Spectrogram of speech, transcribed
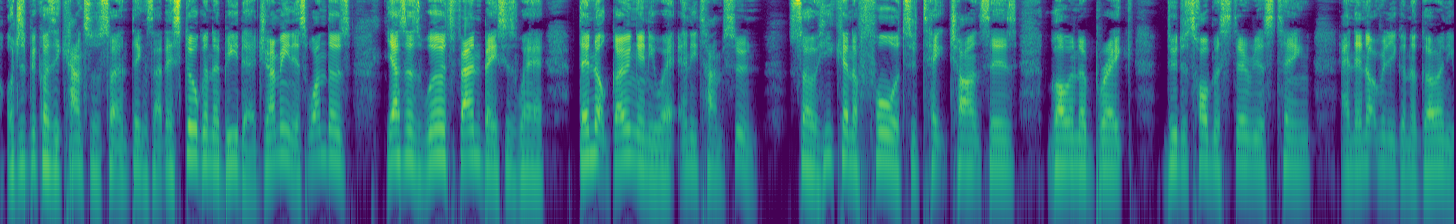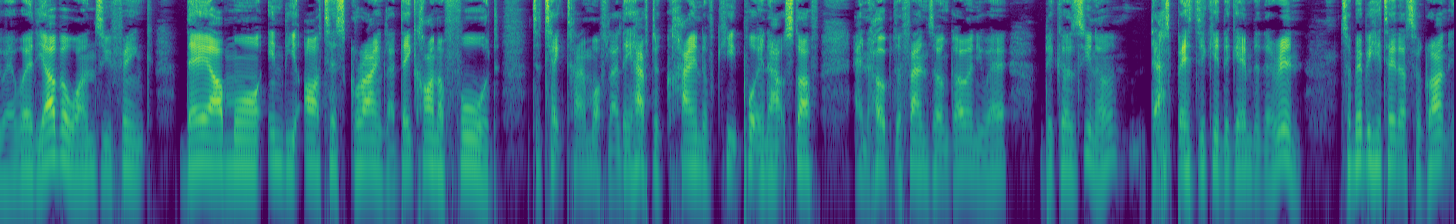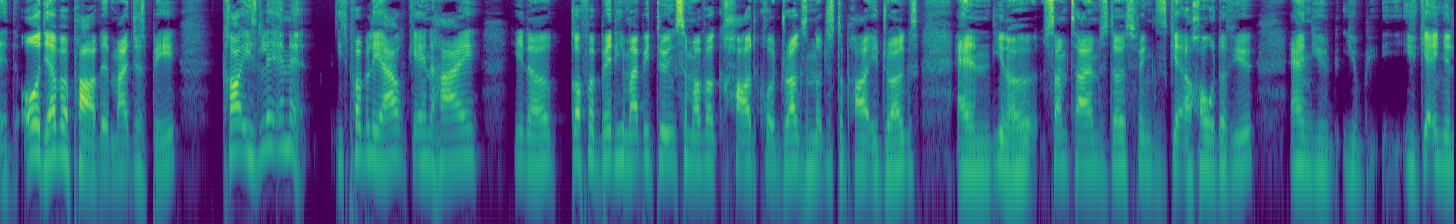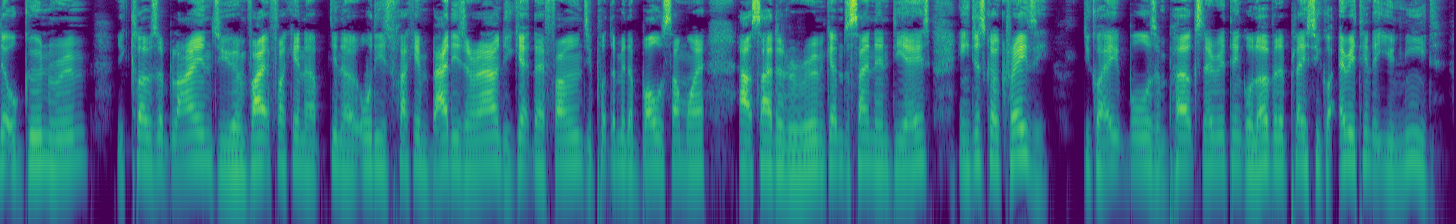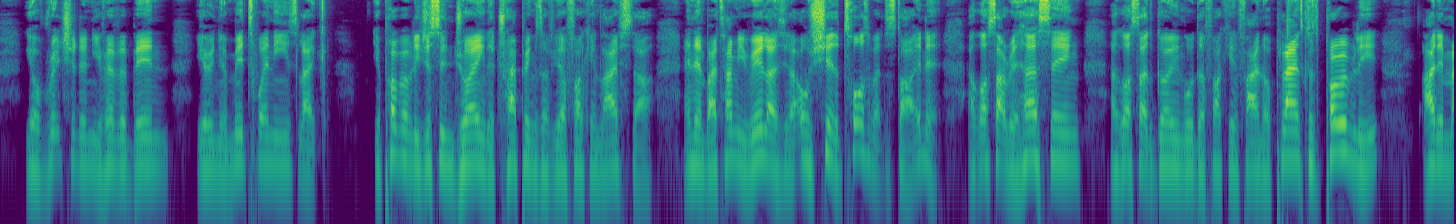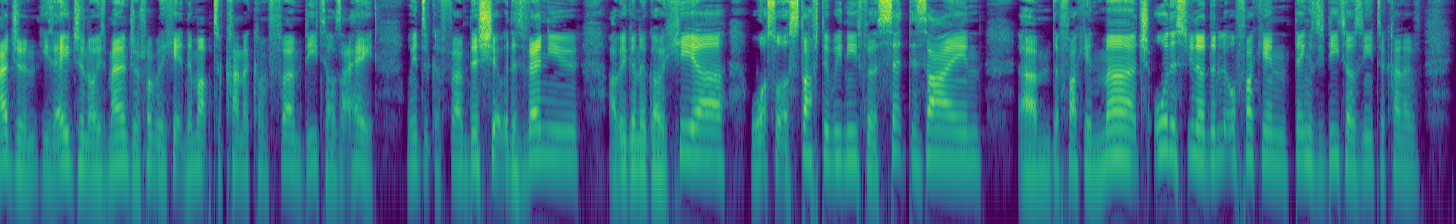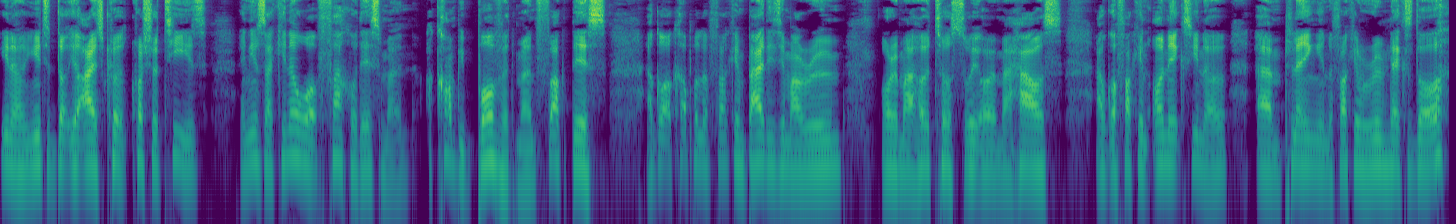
Or just because he cancels certain things, like they're still gonna be there. Do you know what I mean? It's one of those he has those weird fan bases where they're not going anywhere anytime soon. So he can afford to take chances, go on a break, do this whole mysterious thing, and they're not really going to go anywhere. Where the other ones, you think they are more in the artist grind. Like they can't afford to take time off. Like they have to kind of keep putting out stuff and hope the fans don't go anywhere because, you know, that's basically the game that they're in. So maybe he take that for granted. Or the other part of it might just be Carti's lit in it he's probably out getting high. You know, God forbid he might be doing some other hardcore drugs and not just the party drugs. And you know, sometimes those things get a hold of you, and you you you get in your little goon room, you close the blinds, you invite fucking uh, you know all these fucking baddies around. You get their phones, you put them in a bowl somewhere outside of the room, get them to sign NDAs, and you just go crazy. You got eight balls and perks and everything all over the place. You got everything that you need. You're richer than you've ever been. You're in your mid twenties, like you're probably just enjoying the trappings of your fucking lifestyle. And then by the time you realize, you're like, oh shit, the tour's about to start, isn't it? I gotta start rehearsing. I gotta start going all the fucking final plans. Cause probably I'd imagine his agent or his manager is probably hitting him up to kind of confirm details like, hey, we need to confirm this shit with this venue. Are we going to go here? What sort of stuff do we need for the set design? Um, the fucking merch, all this, you know, the little fucking things, the details you need to kind of, you know, you need to dot your I's, cross your T's. And he was like, you know what? Fuck all this, man. I can't be bothered, man. Fuck this. I got a couple of fucking baddies in my room or in my hotel suite or in my house. I've got fucking Onyx, you know, um, playing in the fucking room next door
